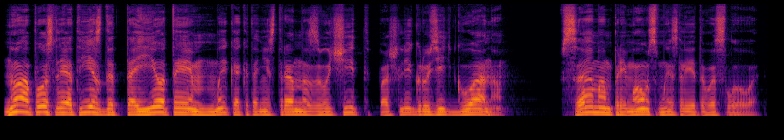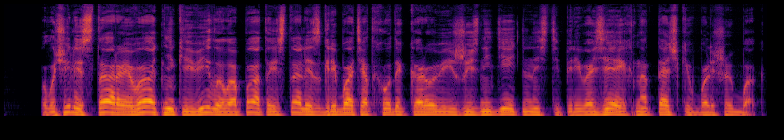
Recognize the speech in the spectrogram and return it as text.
Ну а после отъезда Тойоты мы, как это ни странно звучит, пошли грузить Гуану, в самом прямом смысле этого слова. Получились старые ватники, вилы, лопаты и стали сгребать отходы коровьей жизнедеятельности, перевозя их на тачке в большой бак.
